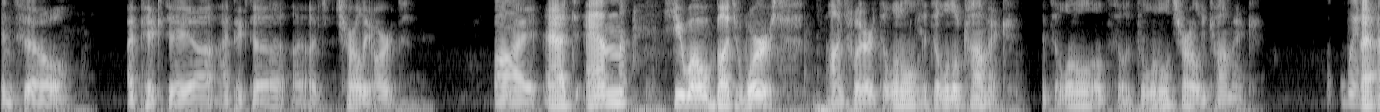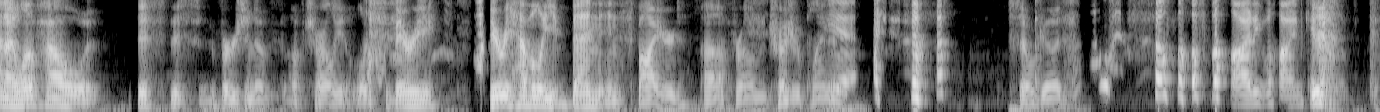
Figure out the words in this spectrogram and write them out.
and so I picked a uh, I picked a, a, a Charlie art by at M Huo but worse on Twitter. It's a little it's a little comic. It's a little it's a, it's a little Charlie comic. When, A- and I love how this this version of of Charlie looks very very heavily Ben inspired uh, from Treasure Planet. yeah. So good. I love the hiding behind Yeah. Caleb.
